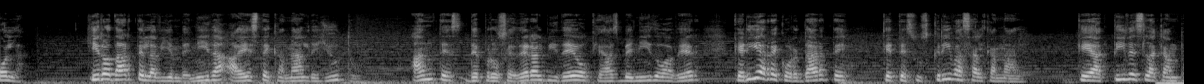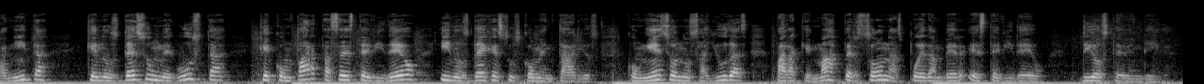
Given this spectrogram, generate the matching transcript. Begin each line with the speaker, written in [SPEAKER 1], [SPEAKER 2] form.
[SPEAKER 1] Hola, quiero darte la bienvenida a este canal de YouTube. Antes de proceder al video que has venido a ver, quería recordarte que te suscribas al canal, que actives la campanita, que nos des un me gusta, que compartas este video y nos dejes tus comentarios. Con eso nos ayudas para que más personas puedan ver este video. Dios te bendiga.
